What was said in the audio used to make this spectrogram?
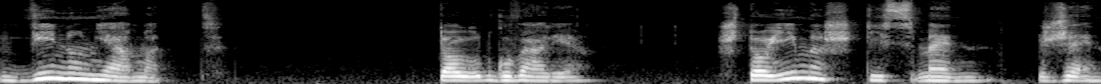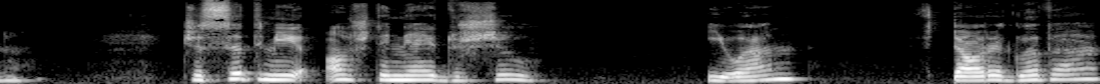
«Вино нямат». Той отговаря «Що имаш ти с мен, жено? Часът ми още не е дошъл». Йоанн, 2 глава,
